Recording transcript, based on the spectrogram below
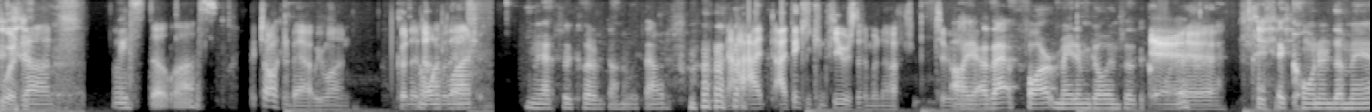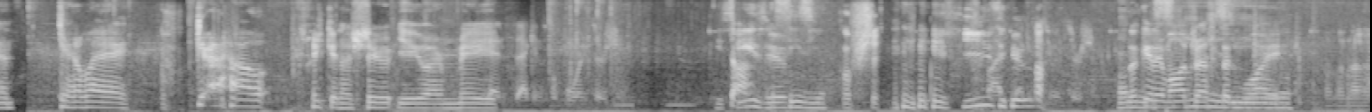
Poor John. What We still lost. are you talking about? We won. Couldn't have No done it one without you. We actually could have done it without him. Nah, I, I think he confused him enough to. oh yeah, that fart made him go into the corner. Yeah. It cornered the man. Get away! Get out! He's gonna shoot you or me. 10 seconds before insertion. He sees you. Sees you. Oh shit. he sees 5 you. seconds to insertion. And Look at him all dressed sees in white. I don't know.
